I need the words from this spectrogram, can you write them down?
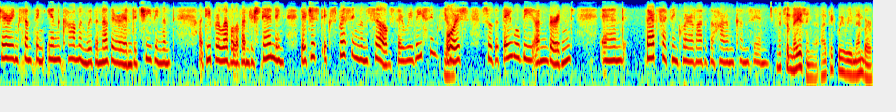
sharing something in common with another and achieving an, a deeper level of understanding. They're just expressing themselves. They're releasing Yeah. force so that they will be unburdened. And that's, I think, where a lot of the harm comes in. And it's amazing. I think we remember,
